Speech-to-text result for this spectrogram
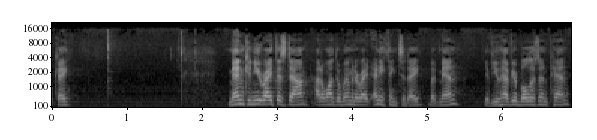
Okay? Men, can you write this down? I don't want the women to write anything today, but men, if you have your bulletin pen,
